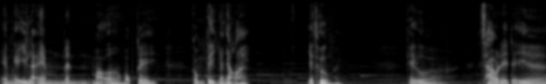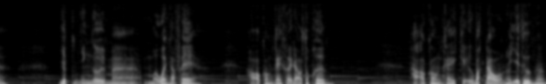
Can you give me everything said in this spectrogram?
em nghĩ là em nên mở một cái công ty nhỏ nhỏ thôi dễ thương thôi. Kiểu ờ, sao để để uh, giúp những người mà mở quán cà phê họ có một cái khởi đầu tốt hơn. Họ có một cái kiểu bắt đầu nó dễ thương hơn.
